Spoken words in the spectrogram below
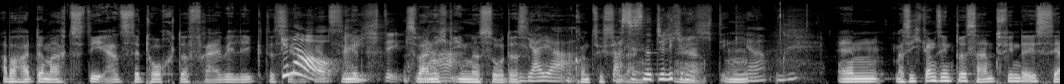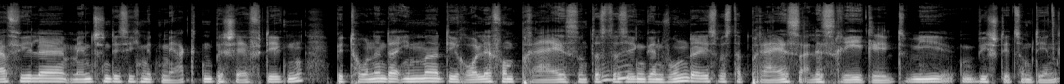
Aber heute macht die Ärztetochter freiwillig. Dass genau, richtig. Es war ja. nicht immer so, dass ja, ja. man konnte sich Das allein. ist natürlich ja. richtig, mhm. ja. Mhm. Ähm, was ich ganz interessant finde, ist sehr viele Menschen, die sich mit Märkten beschäftigen, betonen da immer die Rolle vom Preis und dass mhm. das irgendwie ein Wunder ist, was der Preis alles regelt. Wie, wie steht es um den?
